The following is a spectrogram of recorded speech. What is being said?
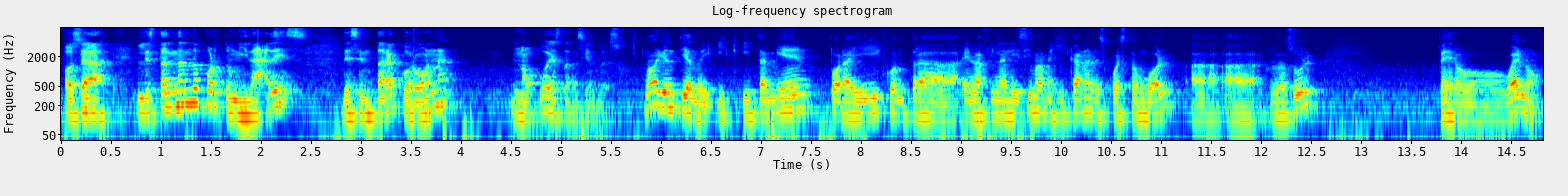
O sea, le están dando oportunidades de sentar a Corona. No puede estar haciendo eso. No, yo entiendo. Y, y- y también por ahí contra, en la finalísima mexicana les cuesta un gol a, a Cruz Azul. Pero bueno,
